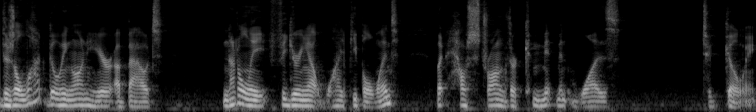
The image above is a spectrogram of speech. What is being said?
there's a lot going on here about not only figuring out why people went, but how strong their commitment was to going.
